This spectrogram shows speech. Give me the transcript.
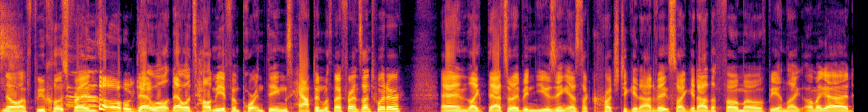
friends. No, a few close friends Oh, okay. that will that will tell me if important things happen with my friends on Twitter, and like that's what I've been using as the crutch to get out of it. So I get out of the FOMO of being like, oh my god,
